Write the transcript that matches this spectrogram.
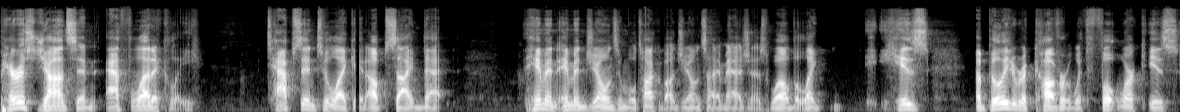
Paris Johnson athletically taps into like an upside that him and him and Jones, and we'll talk about Jones, I imagine as well, but like his ability to recover with footwork is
